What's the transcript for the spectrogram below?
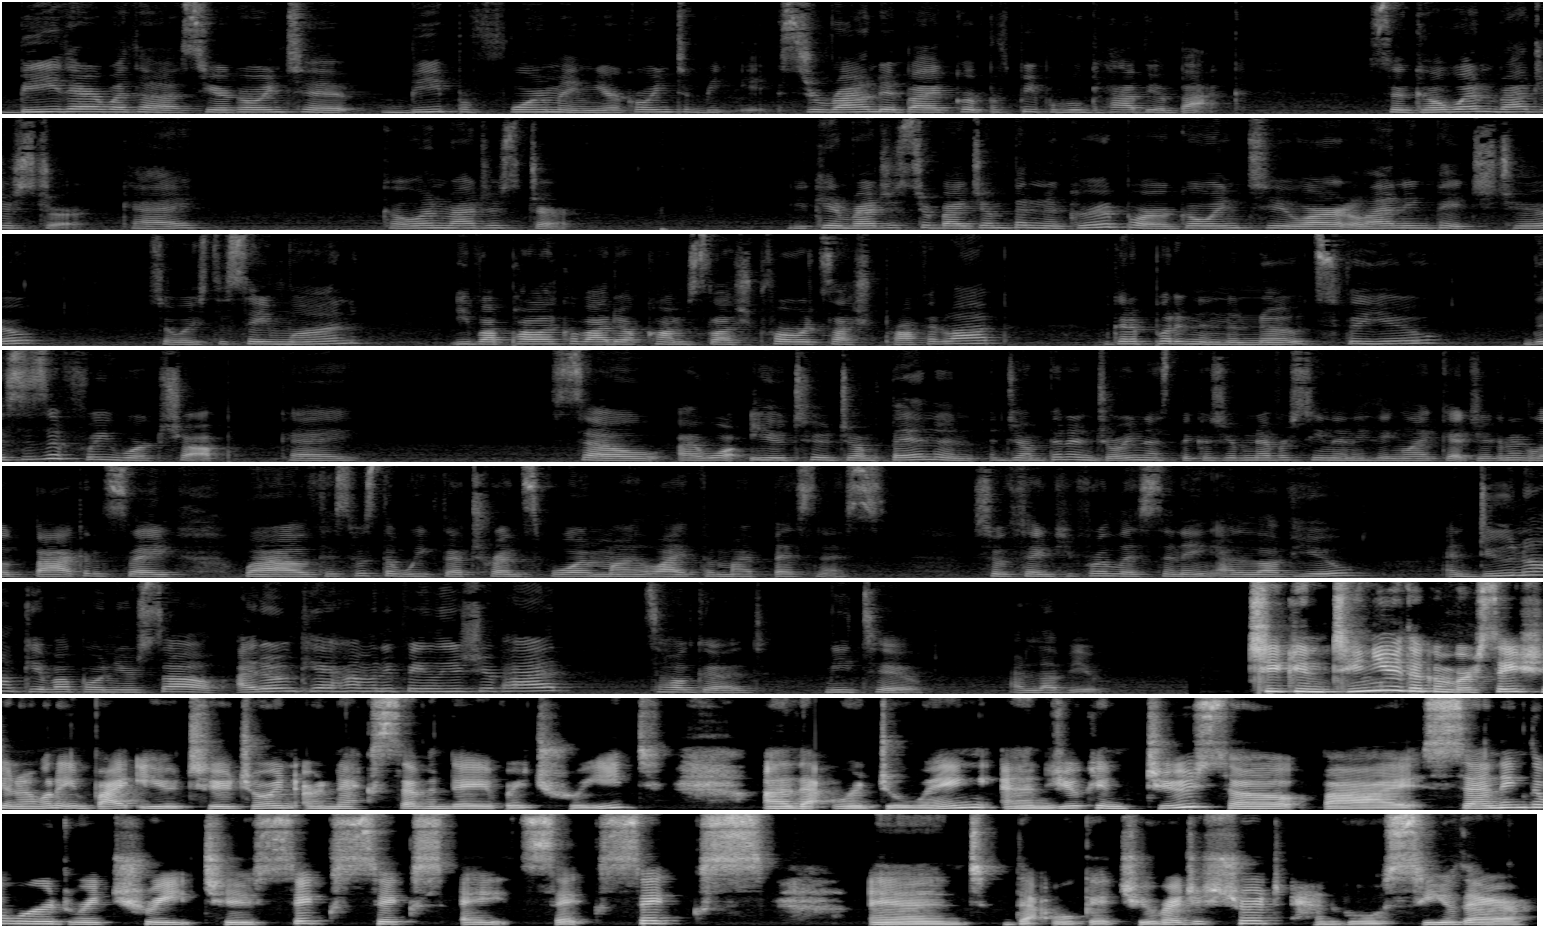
Be there with us. You're going to be performing. You're going to be surrounded by a group of people who have your back. So go and register, okay? Go and register. You can register by jumping in a group or going to our landing page too. It's always the same one. evapolakova.com slash forward slash profit lab. I'm going to put it in the notes for you. This is a free workshop, okay? So I want you to jump in and jump in and join us because you've never seen anything like it. You're going to look back and say, wow, this was the week that transformed my life and my business. So thank you for listening. I love you. And do not give up on yourself. I don't care how many failures you've had. It's all good. Me too. I love you. To continue the conversation, I want to invite you to join our next seven day retreat uh, that we're doing. And you can do so by sending the word retreat to 66866, and that will get you registered. And we will see you there.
